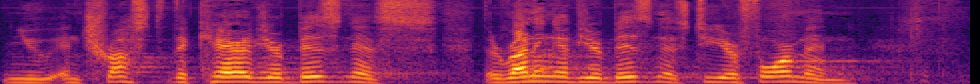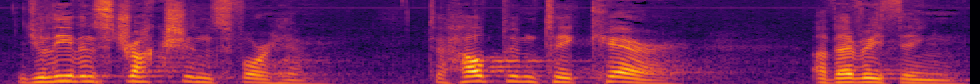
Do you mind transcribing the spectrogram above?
and you entrust the care of your business, the running of your business to your foreman. You leave instructions for him to help him take care of everything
